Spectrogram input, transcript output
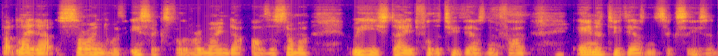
but later signed with Essex for the remainder of the summer, where he stayed for the 2005 and a 2006 season.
